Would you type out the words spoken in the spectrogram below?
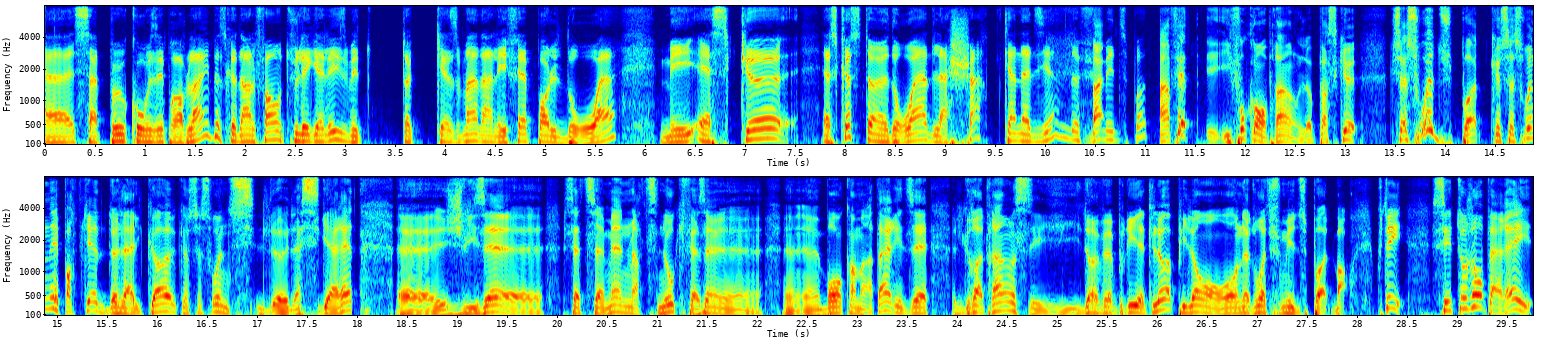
euh, ça peut causer problème parce que dans le fond, tu légalises, mais tu quasiment dans les faits pas le droit. Mais est-ce que est-ce que c'est un droit de la charte canadienne de fumer Ben, du pot? En fait, il faut comprendre, là, parce que que ce soit du pot, que ce soit n'importe quel de l'alcool, que ce soit une, de la cigarette, euh, je lisais euh, cette semaine Martineau qui faisait un, un- un bon commentaire. Il disait le gros trans, il il devait plus être là, puis là on, on a le droit de fumer du pot. Bon, écoutez, c'est toujours pareil.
